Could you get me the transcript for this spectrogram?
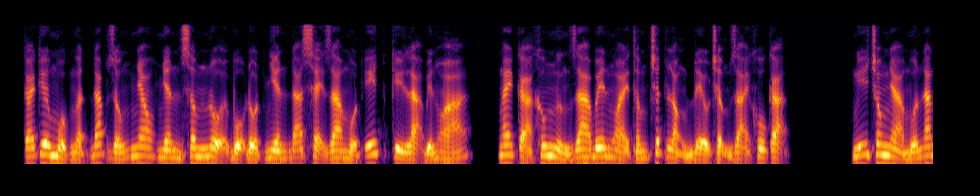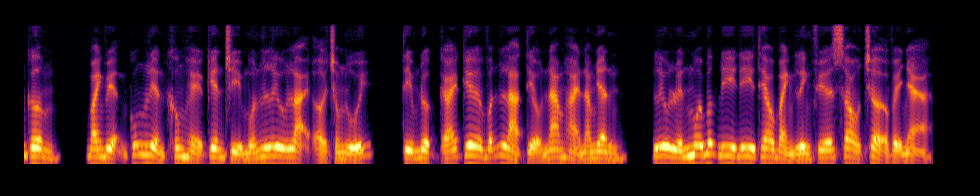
cái kia một ngật đáp giống nhau nhân xâm nội bộ đột nhiên đã xảy ra một ít kỳ lạ biến hóa, ngay cả không ngừng ra bên ngoài thâm chất lỏng đều chậm rãi khô cạn. Nghĩ trong nhà muốn ăn cơm, Bành viện cũng liền không hề kiên trì muốn lưu lại ở trong núi, tìm được cái kia vẫn là tiểu nam hài nam nhân, lưu luyến mỗi bước đi đi theo Bành Linh phía sau trở về nhà.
